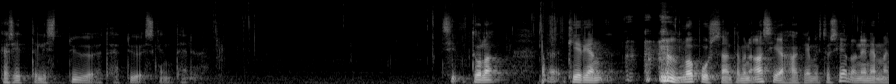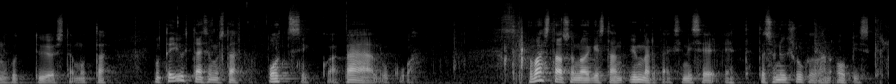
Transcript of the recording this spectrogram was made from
käsittelisi työtä ja työskentelyä? tuolla kirjan lopussa on tämmöinen asiahakemisto, siellä on enemmän niin kuin työstä, mutta, mutta ei yhtään semmoista otsikkoa, päälukua. No vastaus on oikeastaan ymmärtääkseni se, että tässä on yksi luku, joka on opiskelu.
